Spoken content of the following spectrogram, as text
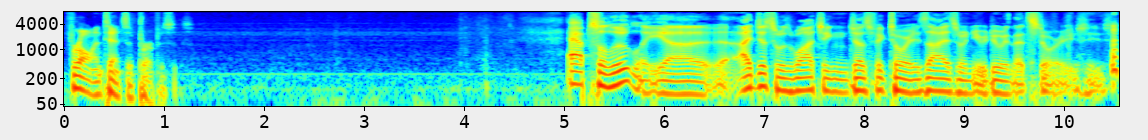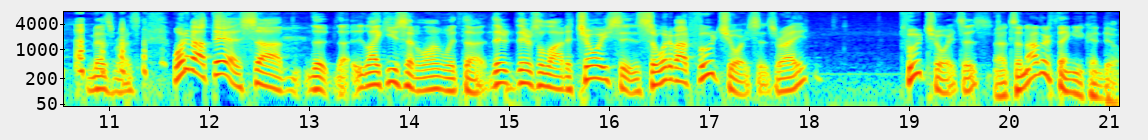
for all intents and purposes. Absolutely. Uh, I just was watching Just Victoria's eyes when you were doing that story. She's mesmerized. what about this? Uh, the, the like you said, along with uh, there, there's a lot of choices. So what about food choices? Right? Food choices. That's another thing you can do.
